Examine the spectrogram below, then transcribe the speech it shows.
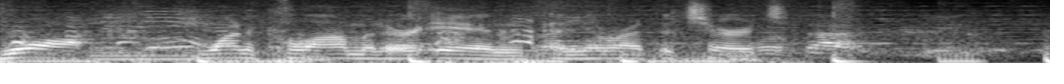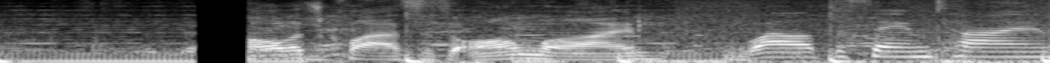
walk one kilometer in and then we're at the church. College classes online. While at the same time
